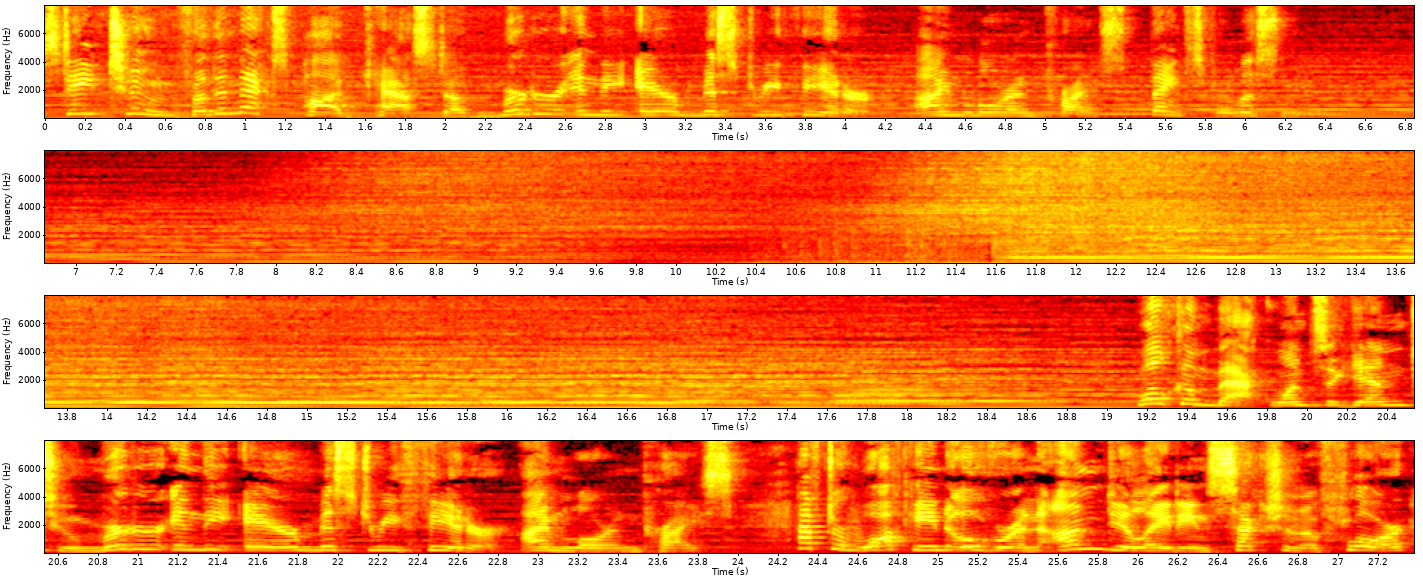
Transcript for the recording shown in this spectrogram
Stay tuned for the next podcast of Murder in the Air Mystery Theater. I'm Lauren Price. Thanks for listening. Once again to Murder in the Air Mystery Theater. I'm Lauren Price. After walking over an undulating section of floor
